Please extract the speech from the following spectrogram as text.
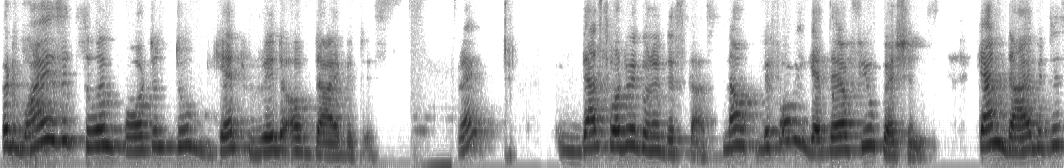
But why is it so important to get rid of diabetes? Right? That's what we're going to discuss. Now, before we get there, a few questions. Can diabetes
